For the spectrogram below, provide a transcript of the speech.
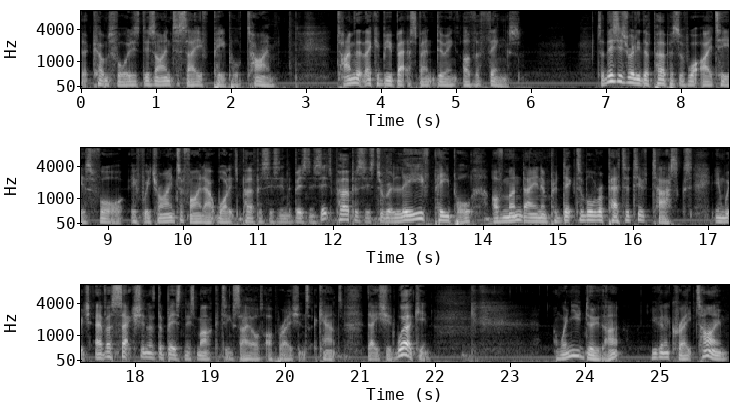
that comes forward is designed to save people time time that they could be better spent doing other things. So, this is really the purpose of what IT is for if we're trying to find out what its purpose is in the business. Its purpose is to relieve people of mundane and predictable repetitive tasks in whichever section of the business, marketing, sales, operations, accounts they should work in. And when you do that, you're going to create time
